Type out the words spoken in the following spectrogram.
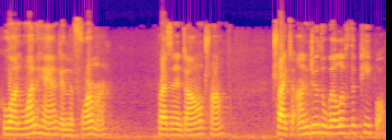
who, on one hand, in the former President Donald Trump, tried to undo the will of the people,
